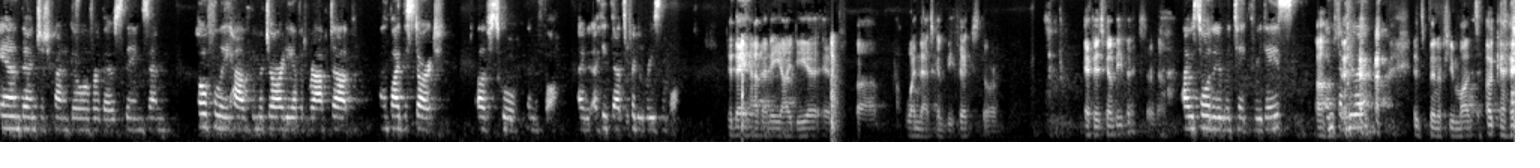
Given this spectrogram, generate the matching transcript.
and then just kind of go over those things and hopefully have the majority of it wrapped up uh, by the start of school in the fall. I, I think that's pretty reasonable. Did they have any idea if, uh, when that's going to be fixed or if it's going to be fixed or not? I was told it would take three days. Oh. In February? It's been a few months. Okay.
